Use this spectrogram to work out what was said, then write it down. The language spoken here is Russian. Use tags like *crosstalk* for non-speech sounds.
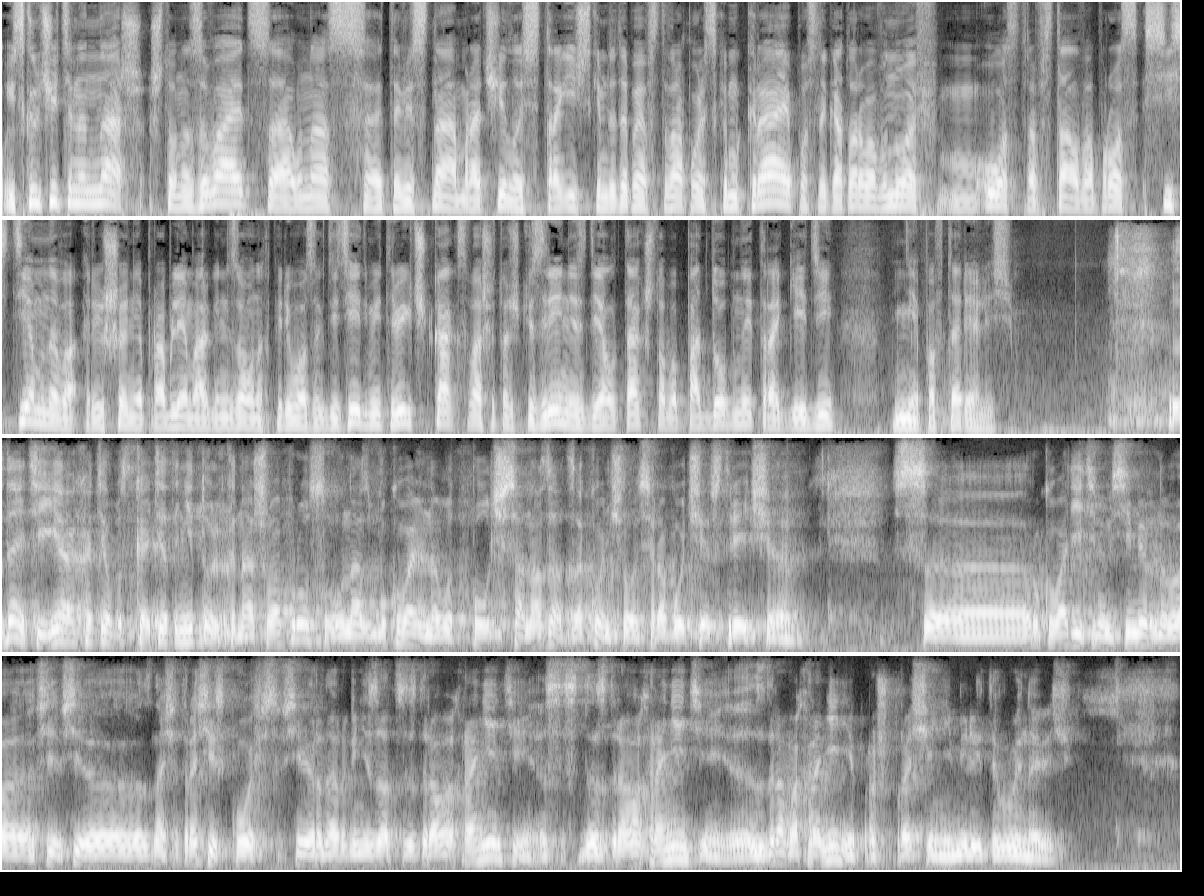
исключительно наш, что называется. У нас эта весна омрачилась трагическим ДТП в Ставропольском крае, после которого вновь остро встал вопрос системного решения проблемы организованных перевозок детей. Дмитрий Викторович, как, с вашей точки зрения, сделать так, чтобы подобные трагедии не повторялись? Знаете, я хотел бы сказать, это не только наш вопрос. У нас буквально вот полчаса назад закончилась рабочая встреча с э, руководителем Всемирного, значит, Российского офиса Всемирной организации здравоохранения, здравоохранения, здравоохранения, прошу прощения, Милиты Войнович.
